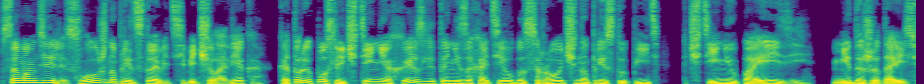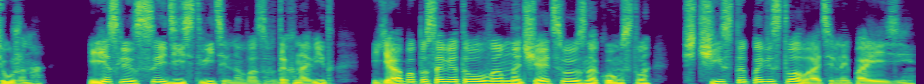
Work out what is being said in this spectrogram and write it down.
В самом деле, сложно представить себе человека, который после чтения Хезлита не захотел бы срочно приступить к чтению поэзии, не дожидаясь ужина. если эссе действительно вас вдохновит — я бы посоветовал вам начать свое знакомство с чисто повествовательной поэзией.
